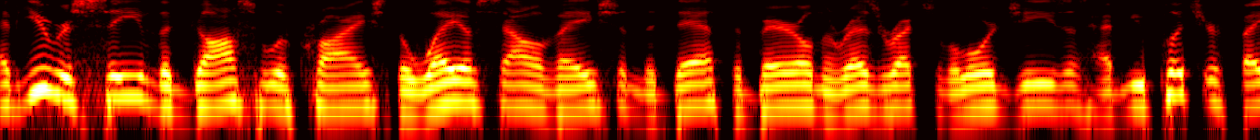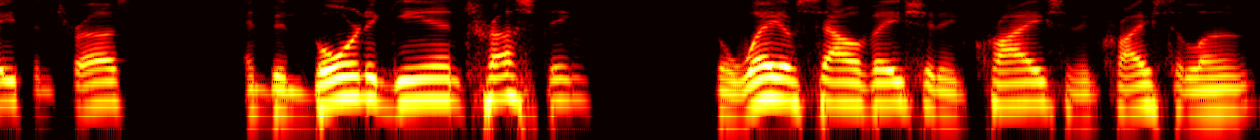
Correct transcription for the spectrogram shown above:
Have you received the gospel of Christ, the way of salvation, the death, the burial, and the resurrection of the Lord Jesus? Have you put your faith and trust and been born again, trusting the way of salvation in Christ and in Christ alone?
